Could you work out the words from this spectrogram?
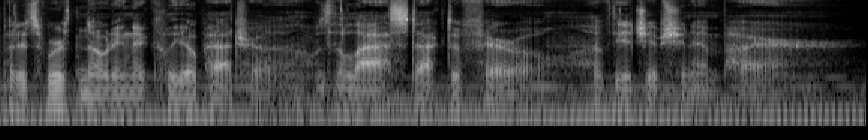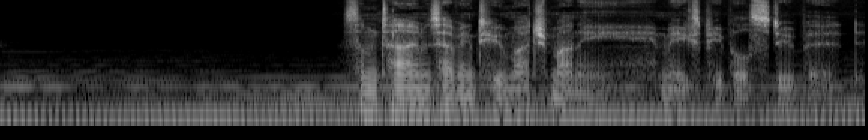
but it's worth noting that Cleopatra was the last active pharaoh of the Egyptian Empire. Sometimes having too much money makes people stupid.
